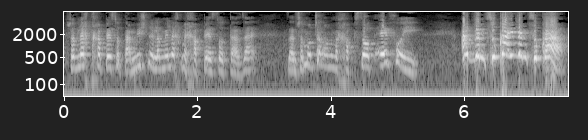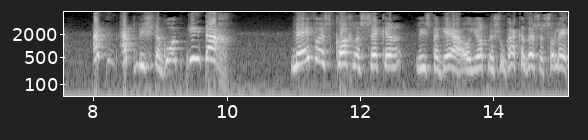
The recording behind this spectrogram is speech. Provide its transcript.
עכשיו לך תחפש אותה, משנה למלך מחפש אותה, זה, זה הנשמות שלנו מחפשות, איפה היא? את במצוקה, היא במצוקה. את, את בהשתגעות, היא איתך. מאיפה יש כוח לשקר להשתגע או להיות משוגע כזה ששולט?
